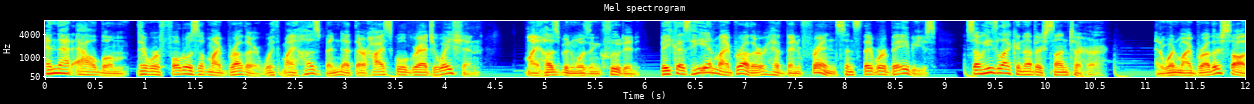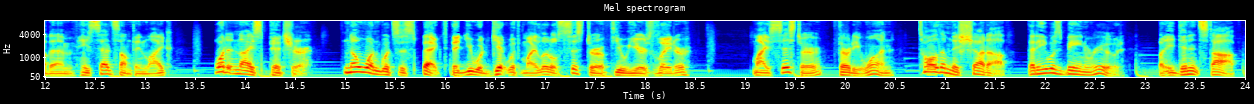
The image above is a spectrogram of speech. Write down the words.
In that album, there were photos of my brother with my husband at their high school graduation. My husband was included because he and my brother have been friends since they were babies so he's like another son to her. And when my brother saw them, he said something like, What a nice picture. No one would suspect that you would get with my little sister a few years later. My sister, 31, told him to shut up, that he was being rude, but he didn't stop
